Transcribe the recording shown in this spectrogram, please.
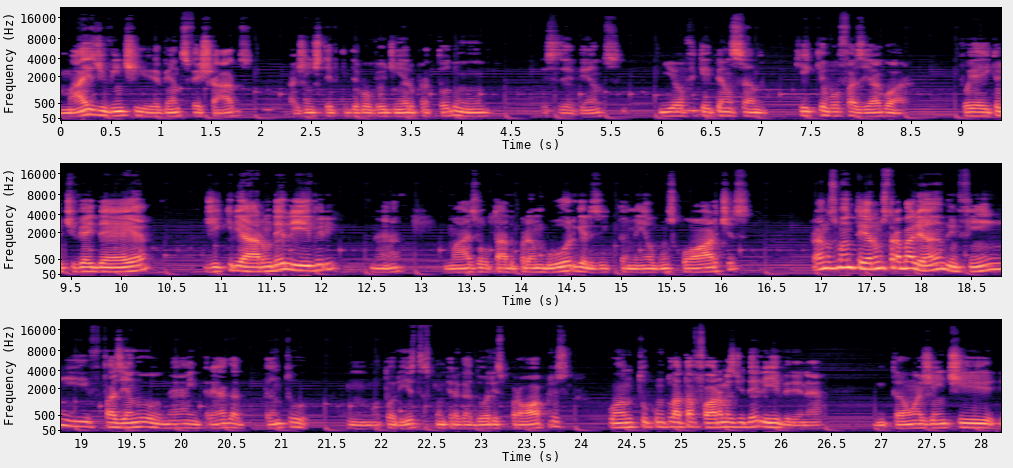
mais de 20 eventos fechados. A gente teve que devolver o dinheiro para todo mundo desses eventos. E eu fiquei pensando, o que, que eu vou fazer agora? Foi aí que eu tive a ideia de criar um delivery, né? Mais voltado para hambúrgueres e também alguns cortes, para nos mantermos trabalhando, enfim, e fazendo né, a entrega tanto com motoristas, com entregadores próprios, quanto com plataformas de delivery, né? Então a gente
